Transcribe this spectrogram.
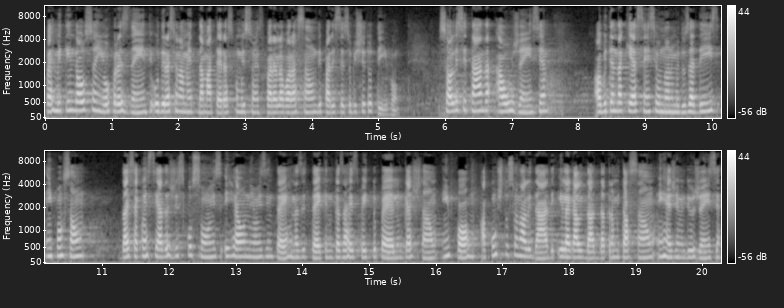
permitindo ao senhor presidente o direcionamento da matéria às comissões para elaboração de parecer substitutivo. Solicitada a urgência, obtendo aqui a essência unânime dos edis, em função das sequenciadas discussões e reuniões internas e técnicas a respeito do PL em questão, informo a constitucionalidade e legalidade da tramitação em regime de urgência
